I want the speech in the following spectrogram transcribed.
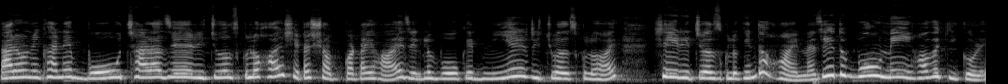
কারণ এখানে বউ ছাড়া যে রিচুয়ালসগুলো হয়, সেটা সবকটাই হয়। যেগুলো বউকে নিয়ে রিচুয়ালসগুলো হয় সেই রিচুয়ালসগুলো কিন্তু হয় না। যেহেতু বউ নেই, হবে কি করে?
